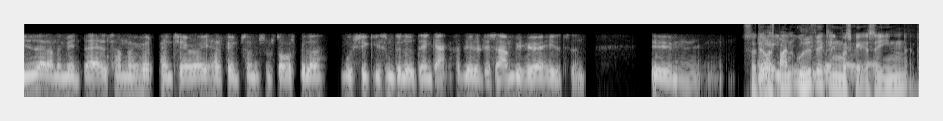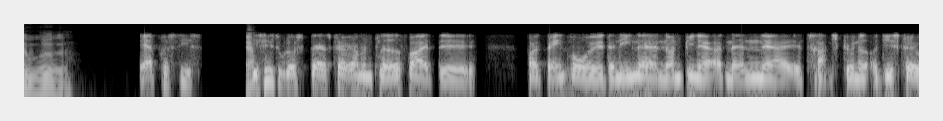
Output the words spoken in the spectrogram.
midalderne mænd, der alle sammen har hørt Pantera i 90'erne, som står og spiller musik, ligesom det lød dengang, så bliver det det samme, vi hører hele tiden. Øhm, så det er også bare en udvikling måske af scenen? Du... Ja, præcis. Ja. I sidste uge, der skrev jeg om en plade fra et, øh, fra et band, hvor øh, den ene er non-binær, og den anden er øh, transkønnet, og de skrev,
